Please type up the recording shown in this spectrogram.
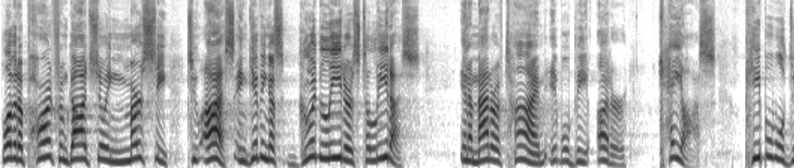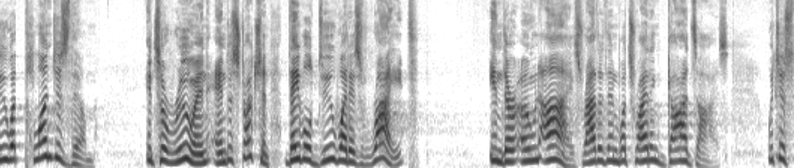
Beloved, apart from God showing mercy to us and giving us good leaders to lead us, in a matter of time, it will be utter chaos. People will do what plunges them into ruin and destruction. They will do what is right in their own eyes rather than what's right in God's eyes, which is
